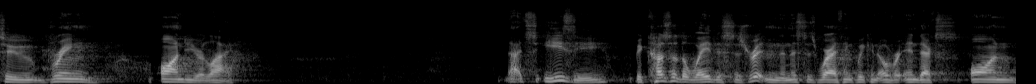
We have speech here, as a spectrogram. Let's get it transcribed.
to bring onto your life. That's easy because of the way this is written, and this is where I think we can over index on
